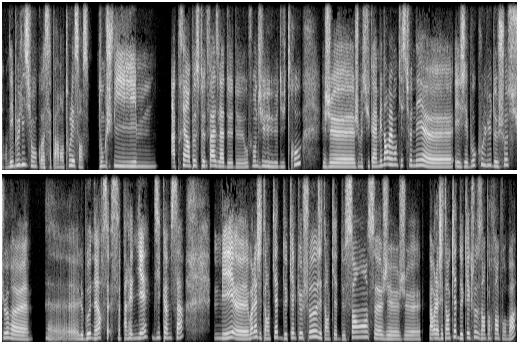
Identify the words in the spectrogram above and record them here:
en ébullition, quoi. Ça part dans tous les sens. Donc, je suis, après un peu cette phase là de, de au fond du, du trou, je, je me suis quand même énormément questionnée euh, et j'ai beaucoup lu de choses sur euh, euh, le bonheur. Ça, ça, paraît niais dit comme ça, mais euh, voilà, j'étais en quête de quelque chose, j'étais en quête de sens. Je, je, enfin, voilà, j'étais en quête de quelque chose d'important pour moi.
